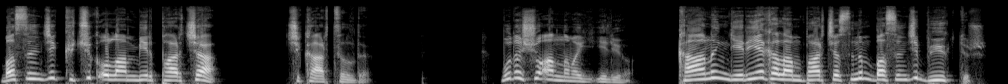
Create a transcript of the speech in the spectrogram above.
basıncı küçük olan bir parça çıkartıldı. Bu da şu anlama geliyor. K'nın geriye kalan parçasının basıncı büyüktür.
